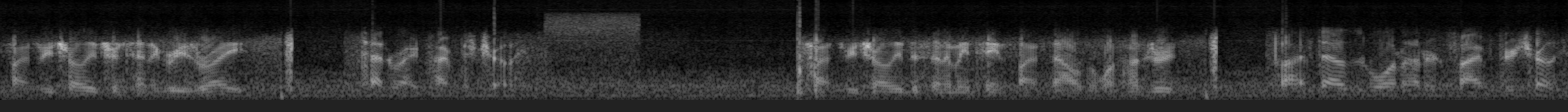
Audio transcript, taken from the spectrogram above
Number 53 Charlie, turn 10 degrees right. 10 right, 53 Charlie. 53 Charlie, descend to maintain 5100. 5,100, 53 Charlie.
